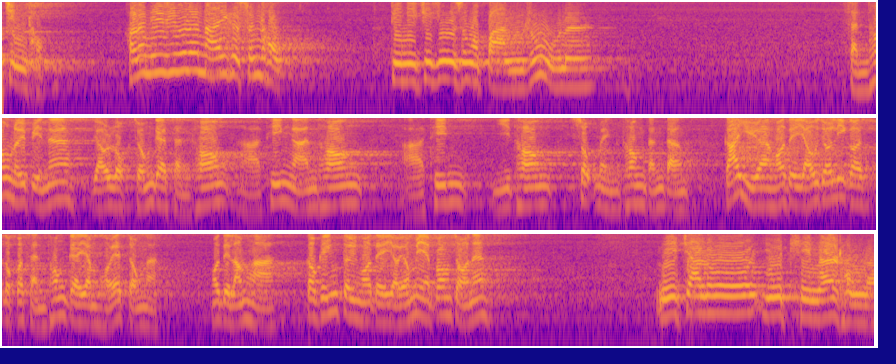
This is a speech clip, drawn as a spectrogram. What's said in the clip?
盡通。好了，你有了哪一個神通，對你究竟有什麼幫助呢？神通裏邊呢有六種嘅神通啊，天眼通啊、天耳通、宿命通等等。假如啊，我哋有咗呢個六個神通嘅任何一種啊，我哋諗下，究竟對我哋又有咩幫助呢？你假如有天耳通了，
